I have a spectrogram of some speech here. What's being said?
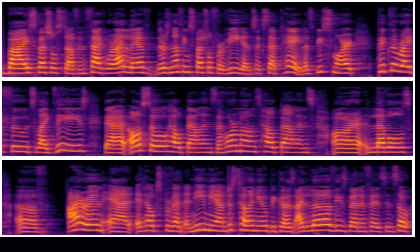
buy special stuff. In fact, where I live, there's nothing special for vegans except, hey, let's be smart pick the right foods like these that also help balance the hormones, help balance our levels of iron and it helps prevent anemia. I'm just telling you because I love these benefits. And so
